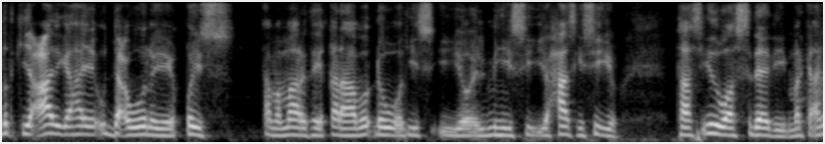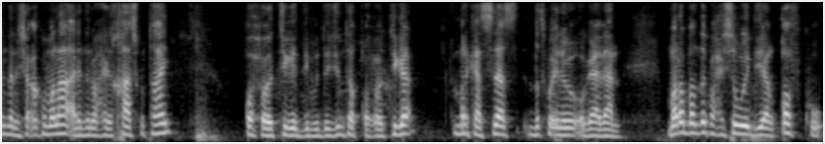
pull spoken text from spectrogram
dadkii caadiga ahaa ee u dacwoonayay qoys ama maaragtay qaraabo dhowkiis iyo ilmihiisii iyo xaaskiisii iyo taas iyadu waa sideedii marka arrintan shaqa kuma laha arrintan waxay khaas ku tahay qaxootiga dibudejinta qaxootiga. Marka sidaas dadku inay ogaadaan. Mara badan dadka waxay soo weydiiyaan qofku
